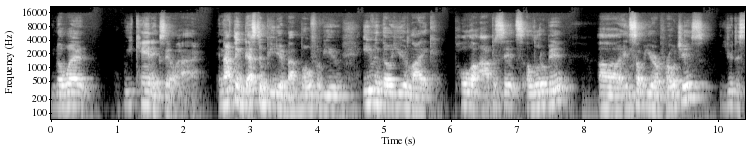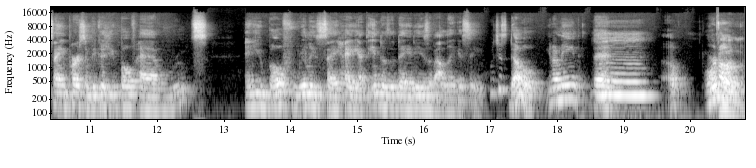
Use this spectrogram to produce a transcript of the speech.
you know what, we can excel high. And I think that's the beauty about both of you, even though you're like polar opposites a little bit uh, in some of your approaches, you're the same person because you both have roots and you both really say, hey, at the end of the day, it is about legacy, which is dope. You know what I mean? That, Mm, oh, or not. Oh,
